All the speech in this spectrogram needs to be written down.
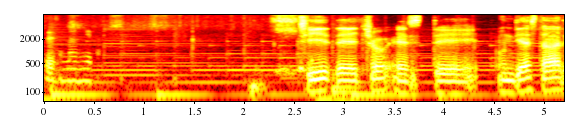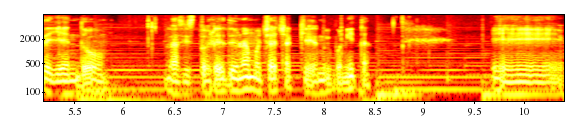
de esa manera. Sí, de hecho, este, un día estaba leyendo las historias de una muchacha que es muy bonita. Eh,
